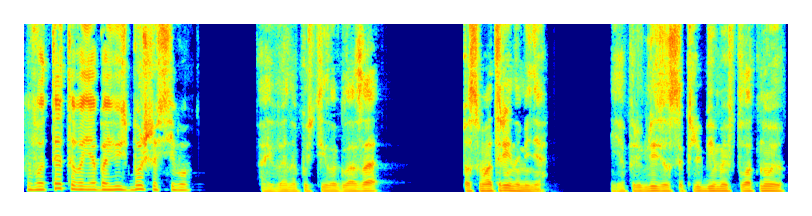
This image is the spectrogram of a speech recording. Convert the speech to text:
«Вот этого я боюсь больше всего». Айвен опустила глаза. «Посмотри на меня». Я приблизился к любимой вплотную.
